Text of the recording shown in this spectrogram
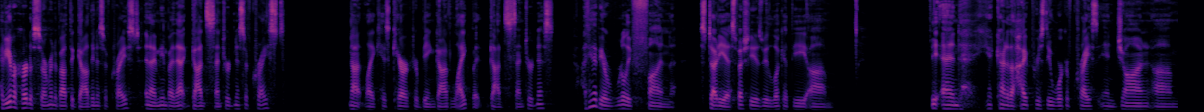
have you ever heard a sermon about the godliness of Christ? And I mean by that, God centeredness of Christ. Not like his character being God like, but God centeredness. I think that'd be a really fun study, especially as we look at the, um, the end, kind of the high priestly work of Christ in John. Um,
